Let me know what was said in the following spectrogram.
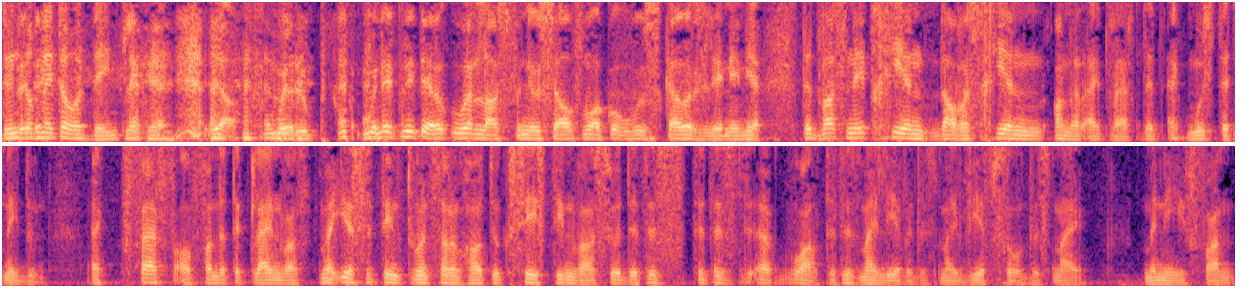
doen tog net 'n ordentlike ja beroep. Moet net nie 'n oorlas van jouself maak op jou skouers lê nie. Nee, dit was net geen daar was geen ander uitweg. Dit ek moes dit net doen. Ek verf al van dit te klein was. My eerste tentoonstelling gehad toe ek 16 was. So dit is dit is uh, well, dit is my lewe, dit is my weefsel, dit is my manier van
